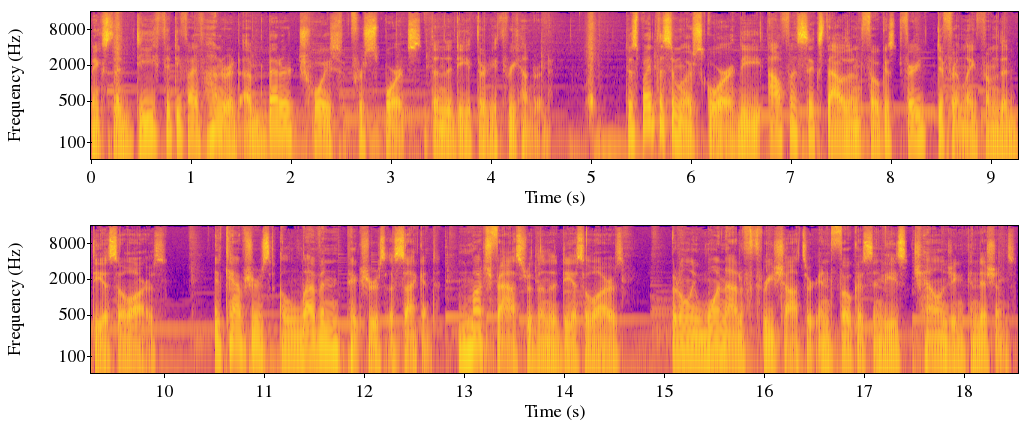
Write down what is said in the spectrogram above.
makes the D5500 a better choice for sports than the D3300. Despite the similar score, the Alpha 6000 focused very differently from the DSLRs. It captures 11 pictures a second, much faster than the DSLRs, but only one out of three shots are in focus in these challenging conditions.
